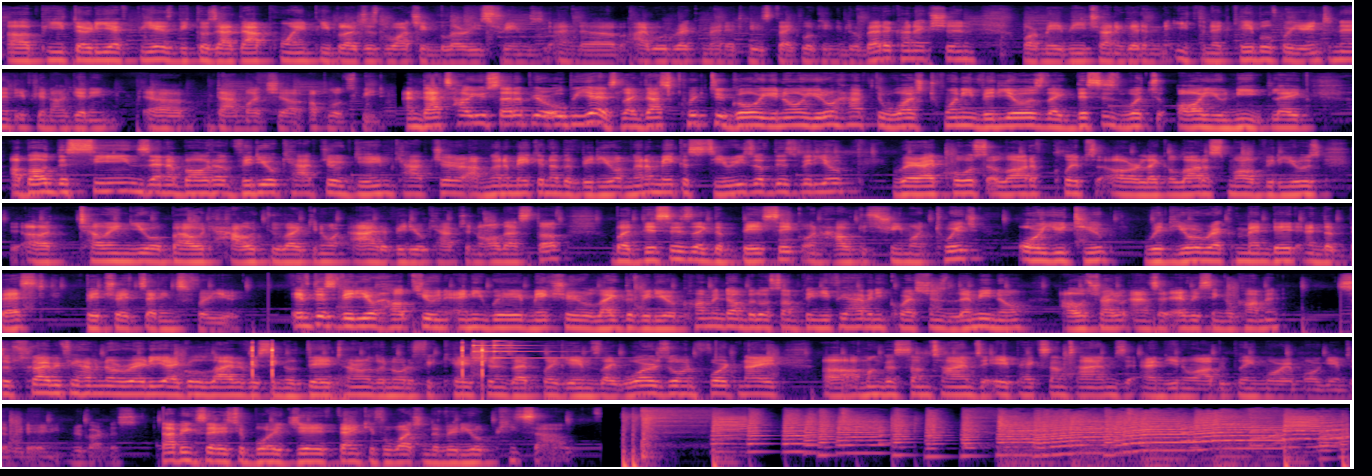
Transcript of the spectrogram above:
uh, P30 FPS because at that point people are just watching blurry streams and uh, I would recommend at least like looking into a better connection or maybe trying to get an ethernet cable for your internet if you're not getting uh, that much uh, upload speed. And that's how you set up your OBS like that's quick to go you know you don't have to watch 20 videos. Like this is what all you need. Like about the scenes and about a video capture, game capture. I'm gonna make another video. I'm gonna make a series of this video where I post a lot of clips or like a lot of small videos uh, telling you about how to like, you know, add a video capture and all that stuff. But this is like the basic on how to stream on Twitch or YouTube with your recommended and the best bitrate settings for you. If this video helps you in any way, make sure you like the video, comment down below something. If you have any questions, let me know. I will try to answer every single comment. Subscribe if you haven't already. I go live every single day. Turn on the notifications. I play games like Warzone, Fortnite, uh, Among Us sometimes, Apex sometimes, and you know, I'll be playing more and more games every day regardless. That being said, it's your boy Jay. Thank you for watching the video. Peace out.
